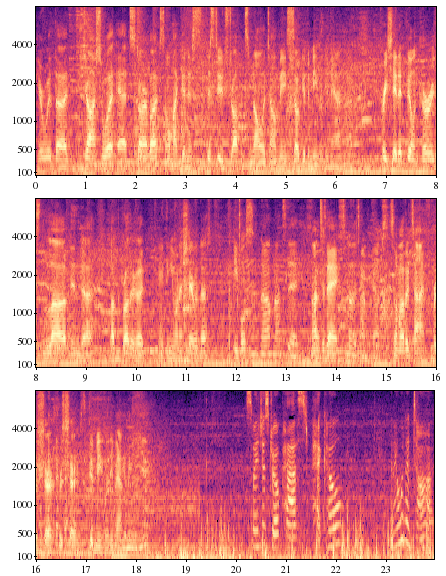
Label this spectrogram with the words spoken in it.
Here with uh, Joshua at Starbucks. Oh my goodness, this dude's dropping some knowledge on me. So good to meet with you, man. Appreciate it. Feel encouraged, loved, and uh, love the brotherhood. Anything you want to share with us, the peoples? No, not today. Not today. Some other time, perhaps. Some other time, for sure, for sure. It's good meeting with you, man. Good meeting with you. So I just drove past Petco, and I want a dog.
